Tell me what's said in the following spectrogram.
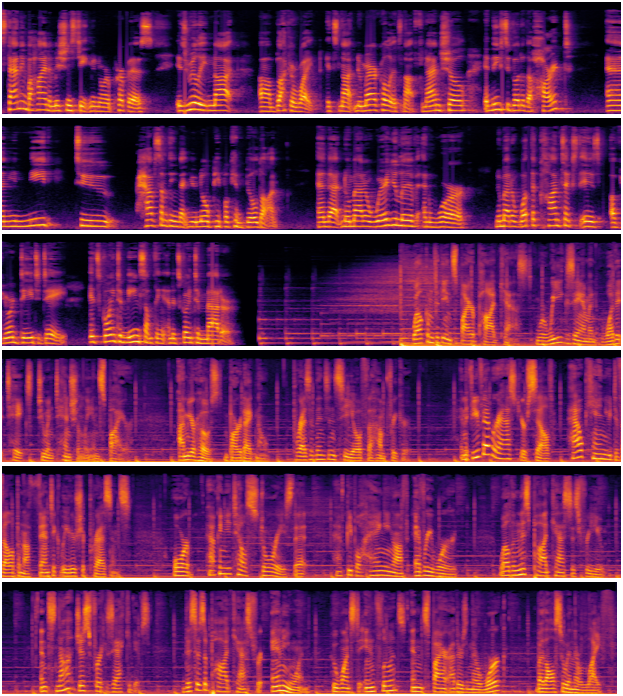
standing behind a mission statement or a purpose is really not um, black or white. It's not numerical. It's not financial. It needs to go to the heart, and you need to have something that you know people can build on, and that no matter where you live and work, no matter what the context is of your day to day, it's going to mean something and it's going to matter. Welcome to the Inspire Podcast, where we examine what it takes to intentionally inspire. I'm your host, Bart Egnal, President and CEO of the Humphrey Group. And if you've ever asked yourself, how can you develop an authentic leadership presence? Or how can you tell stories that have people hanging off every word? Well, then this podcast is for you. And it's not just for executives, this is a podcast for anyone who wants to influence and inspire others in their work but also in their life.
